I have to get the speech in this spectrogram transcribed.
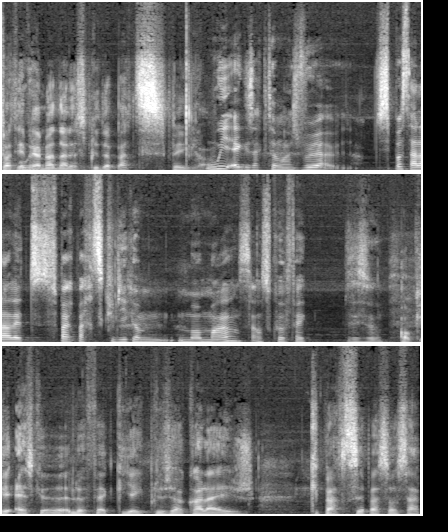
Toi, tu es Oui. vraiment dans l'esprit de participer. Là. Oui, exactement. Je veux. euh, je sais pas, ça a l'air d'être super particulier comme moment. En tout cas, fait c'est ça. OK. Est-ce que le fait qu'il y ait plusieurs collèges qui participent à ça, ça,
